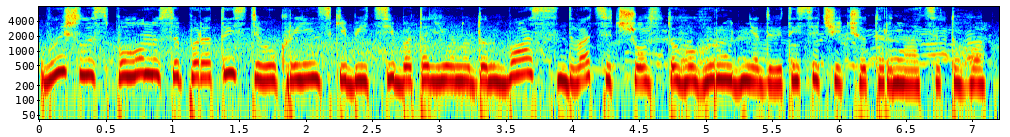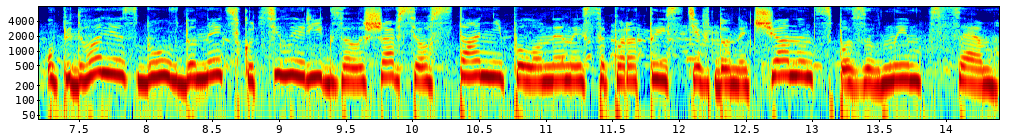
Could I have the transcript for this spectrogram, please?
Вийшли з полону сепаратистів українські бійці батальйону Донбас 26 грудня 2014-го. У підвалі СБУ в Донецьку цілий рік залишався останній полонений сепаратистів донечанин з позивним Сем.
